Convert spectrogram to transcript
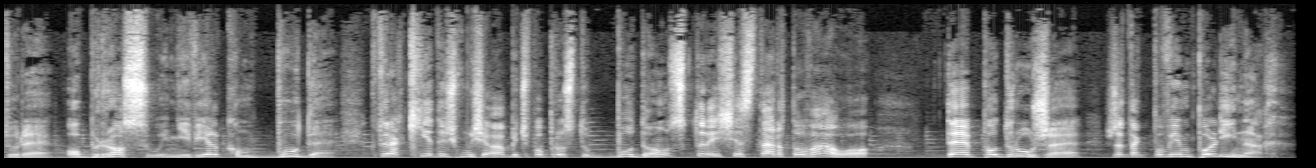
które obrosły niewielką budę, która kiedyś musiała być po prostu budą, z której się startowało te podróże, że tak powiem, po linach.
